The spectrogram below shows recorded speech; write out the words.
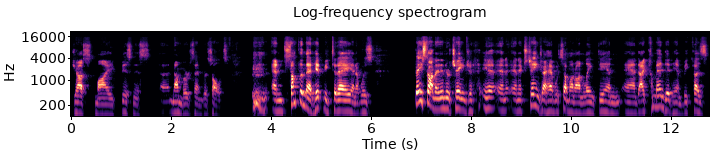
just my business uh, numbers and results? and something that hit me today, and it was based on an interchange and an exchange I had with someone on LinkedIn, and I commended him because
